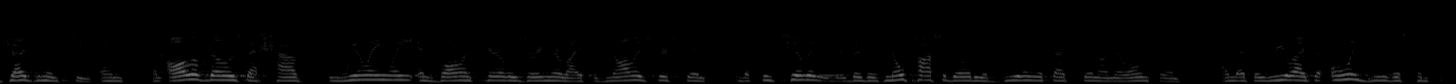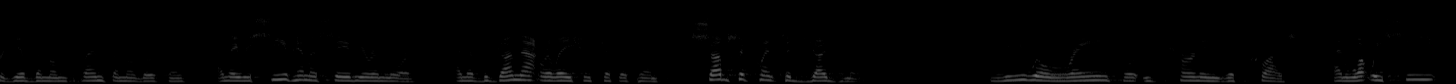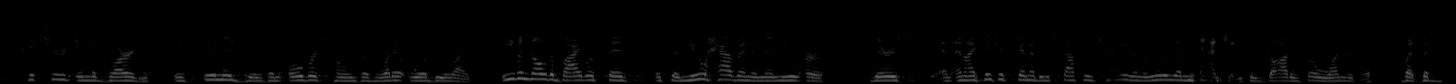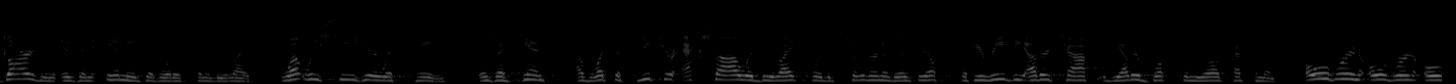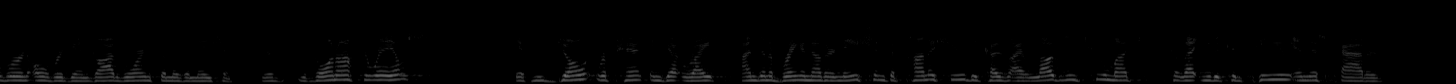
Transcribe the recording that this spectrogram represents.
judgment seat and, and all of those that have willingly and voluntarily during their life acknowledged their sin the futility, there's no possibility of dealing with that sin on their own terms. and that they realize that only Jesus could forgive them and cleanse them of those sins, and they receive him as Savior and Lord, and have begun that relationship with him, subsequent to judgment, we will reign for eternity with Christ. And what we see pictured in the garden is images and overtones of what it will be like. Even though the Bible says it's a new heaven and a new earth, there's and, and I think it's going to be stuff we can't even really imagine because God is so wonderful. But the garden is an image of what it's going to be like. What we see here with Cain is a hint of what the future exile would be like for the children of Israel. If you read the other chapter, the other books in the Old Testament, over and over and over and over again, God warns them as a nation. You're, you're going off the rails. If you don't repent and get right, I'm going to bring another nation to punish you because I love you too much to let you to continue in this pattern.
